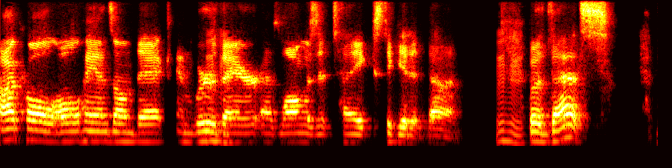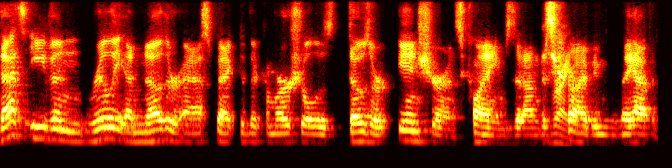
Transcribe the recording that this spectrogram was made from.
I call all hands on deck, and we're Mhm. there as long as it takes to get it done hmm but that's that's even really another aspect of the commercial is those are insurance claims that i'm describing when they happen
